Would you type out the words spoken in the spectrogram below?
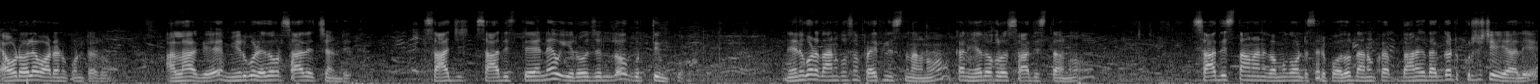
ఎవడోలే వాడు అనుకుంటారు. అలాగే మీరు కూడా ఏదో ఒకటి సాధించండి. సాధి సాధిస్తేనే ఈ రోజుల్లో గుర్తింపు. నేను కూడా దానికోసం ప్రయత్నిస్తున్నాను కానీ ఏదో ఒక రోజు సాధిస్తాను. అని గమ్మగా ఉంటే సరిపోదు. దానికి దానికి తగ్గట్టు కృషి చేయాలి.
